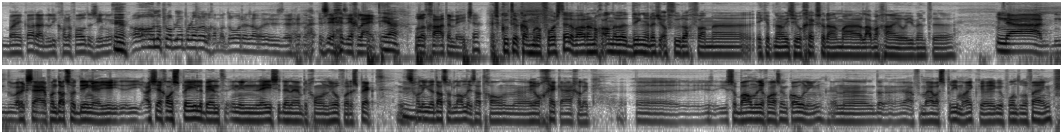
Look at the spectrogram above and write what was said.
bij een kar, dan liet ik gewoon een foto zien. Ja. Oh, no problem, no problem. Ga maar door en zo. Het is, echt lijp, Ja. hoe dat gaat een beetje. En scooter kan ik me nog voorstellen. Waren er nog andere dingen dat je af en toe dacht van... eh, ik heb nou iets heel geks gedaan, maar laat maar gaan joh. Je bent... eh, Ja, wat ik zei, van dat soort dingen. Je- je- als jij gewoon speler bent in Indonesië, dan heb je gewoon heel veel respect. Het is Mm. gewoon in dat soort landen is dat gewoon eh, heel gek eigenlijk. Eh, je- ze behandelen je gewoon als een koning. En eh, dat- ja, voor mij was het prima. Ik, ik vond het wel fijn.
